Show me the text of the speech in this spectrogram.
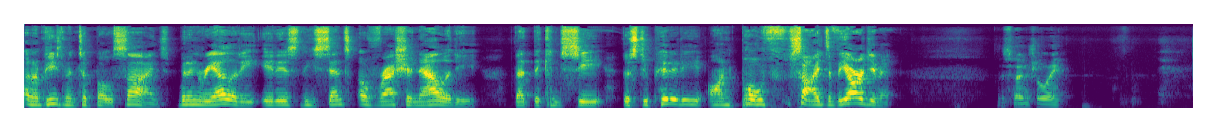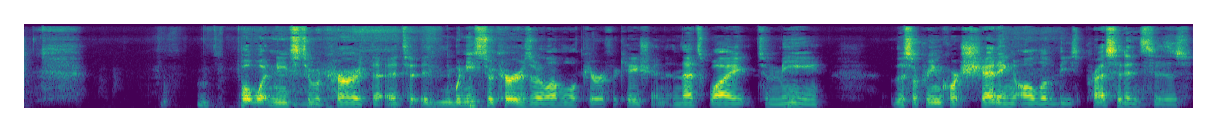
An appeasement to both sides. But in reality it is the sense of rationality that they can see the stupidity on both sides of the argument. Essentially. But what needs to occur that it, it, what needs to occur is a level of purification, and that's why, to me, the Supreme Court shedding all of these precedences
